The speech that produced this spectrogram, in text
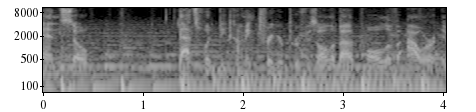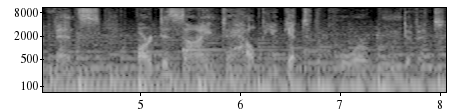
And so that's what becoming trigger proof is all about. All of our events are designed to help you get to the core wound of it.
